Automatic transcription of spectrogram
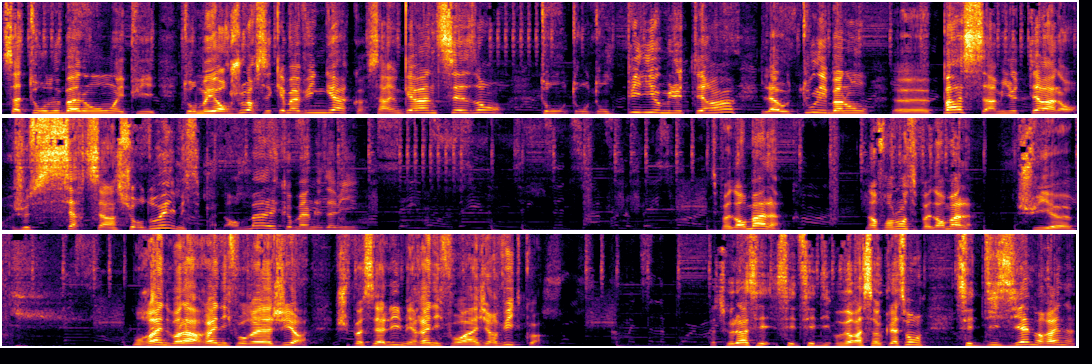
Ça tourne le ballon, et puis ton meilleur joueur c'est Kamavinga, quoi. C'est un gamin de 16 ans. Ton, ton, ton, pilier au milieu de terrain, là où tous les ballons euh, passent, c'est un milieu de terrain. Alors, je certes, c'est un surdoué, mais c'est pas normal quand même, les amis. C'est pas normal. Non, franchement, c'est pas normal. Je suis. Euh... Bon, Rennes, voilà, Rennes, il faut réagir. Je suis passé à Lille, mais Rennes, il faut réagir vite, quoi. Parce que là, c'est, on verra ça au classement. C'est dixième, Rennes.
